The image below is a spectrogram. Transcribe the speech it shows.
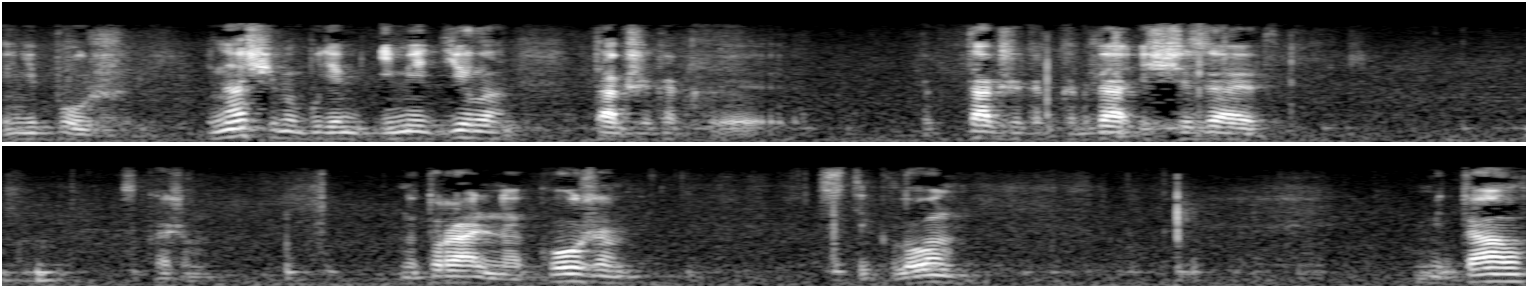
и не позже. Иначе мы будем иметь дело так же, как э, так же, как когда исчезает, скажем, натуральная кожа, стекло, металл,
